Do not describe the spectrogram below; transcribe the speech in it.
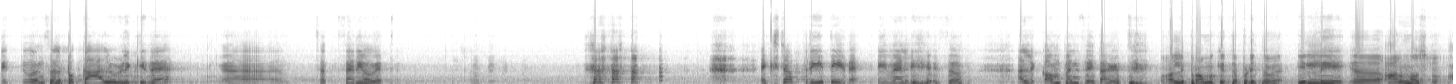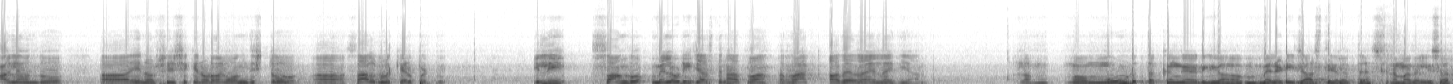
ಬಿತ್ತು ಒಂದ್ ಸ್ವಲ್ಪ ಕಾಲು ಉಳುಕಿದೆ. ಸರಿ ಹೋಗುತ್ತೆ. ಎಕ್ಸ್ಟ್ರಾ ಪ್ರೀತಿ ಇದೆ ಟಿವಿಯಲ್ಲಿ ಸೊ ಅಲ್ಲಿ ಕಾಂಪನ್ಸೇಟ್ ಆಗುತ್ತೆ. ಅಲ್ಲಿ ಪ್ರಾಮುಖ್ಯತೆ ಪಡಿತವೆ. ಇಲ್ಲಿ ಆಲ್ಮೋಸ್ಟ್ ಆಗಲೇ ಒಂದು ಏನು ಶೀರ್ಷಿಕೆ ನೋಡಿದಾಗ ಒಂದಿಷ್ಟು ಸಾಲ್ಗಳು ಸಾಲುಗಳು ಕೇಳ್ಪಟ್ವಿ. ಇಲ್ಲಿ ಸಾಂಗು ಮೆಲೋಡಿ ಜಾಸ್ತಿನಾ ಅಥವಾ ರಾಕ್ ಅದೆಲ್ಲ ಎಲ್ಲ ಇದೆಯಾ ಅಂತ? ಅಲ್ಲ ಮೂಡ್ ತಕ್ಕಂಗೆ ಈಗ ಮೆಲಡಿ ಜಾಸ್ತಿ ಇರುತ್ತೆ ಸಿನಿಮಾದಲ್ಲಿ ಸರ್.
